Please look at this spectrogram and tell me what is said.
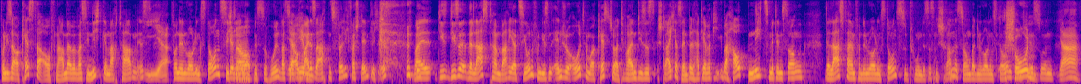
von dieser Orchesteraufnahme, aber was sie nicht gemacht haben, ist Ja. von den Rolling Stones sich die Genau. Erlaubnis zu holen, was ja, Ja, auch eben. meines Erachtens völlig verständlich ist, weil die, diese The Last Time Variation von diesen Andrew Oldham Orchestra, die, vor allem dieses Streichersample, hat ja wirklich überhaupt nichts mit dem Song The Last Time von den Rolling Stones zu tun. Das ist ein Schramme-Song bei den Rolling Stones. Schon. so ein, ja,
